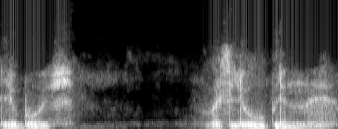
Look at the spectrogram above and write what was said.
Любовь, возлюбленная.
